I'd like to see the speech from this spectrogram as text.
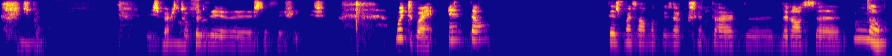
Espero. Espero Não estou a fazer estas filhas. Muito bem, então tens mais alguma coisa a acrescentar de- da nossa. Não,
